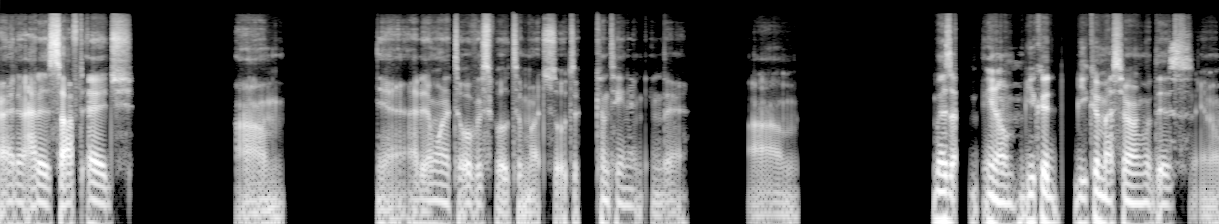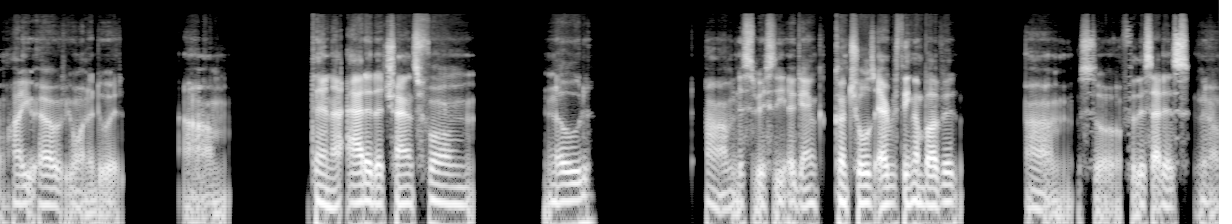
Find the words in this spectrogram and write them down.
right? And added a soft edge um yeah i didn't want it to overspill too much so to contain it in there. Um but you know you could you could mess around with this you know how you however you want to do it. Um then i added a transform node. Um this basically again controls everything above it. Um so for this i just you know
